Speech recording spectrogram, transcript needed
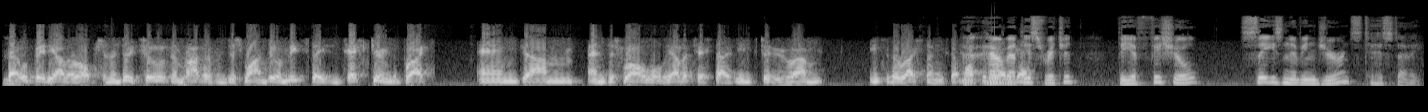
That would be the other option, and do two of them rather than just one. Do a mid-season test during the break, and um, and just roll all the other test days into um, into the race meetings. That might be the How about this, Richard? The official season of endurance test day.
